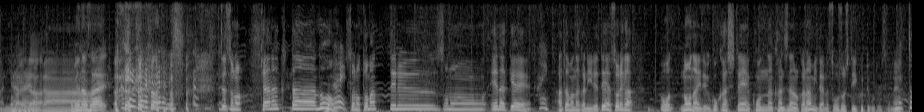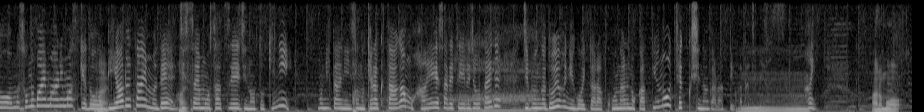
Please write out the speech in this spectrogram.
間に合わないのか。ごめんなさいい じゃあそのキャラクターの、はい。その止まってるその絵だけはい。頭の中に入れてそれがを脳内で動かしてこんな感じなのかなみたいな想像していくってことですかね。えっとまあ、その場合もありますけど、はい。リアルタイムで実際もう撮影時の時にモニターにそのキャラクターがもう反映されている状態で自分がどういうふうに動いたらこうなるのかっていうのをチェックしながらっていう形です。ん。はい、あのもう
